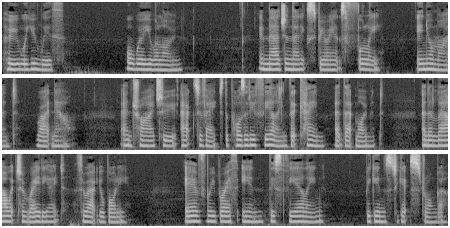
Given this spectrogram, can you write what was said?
Who were you with? Or were you alone? Imagine that experience fully in your mind right now and try to activate the positive feeling that came at that moment and allow it to radiate throughout your body. Every breath in, this feeling begins to get stronger.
